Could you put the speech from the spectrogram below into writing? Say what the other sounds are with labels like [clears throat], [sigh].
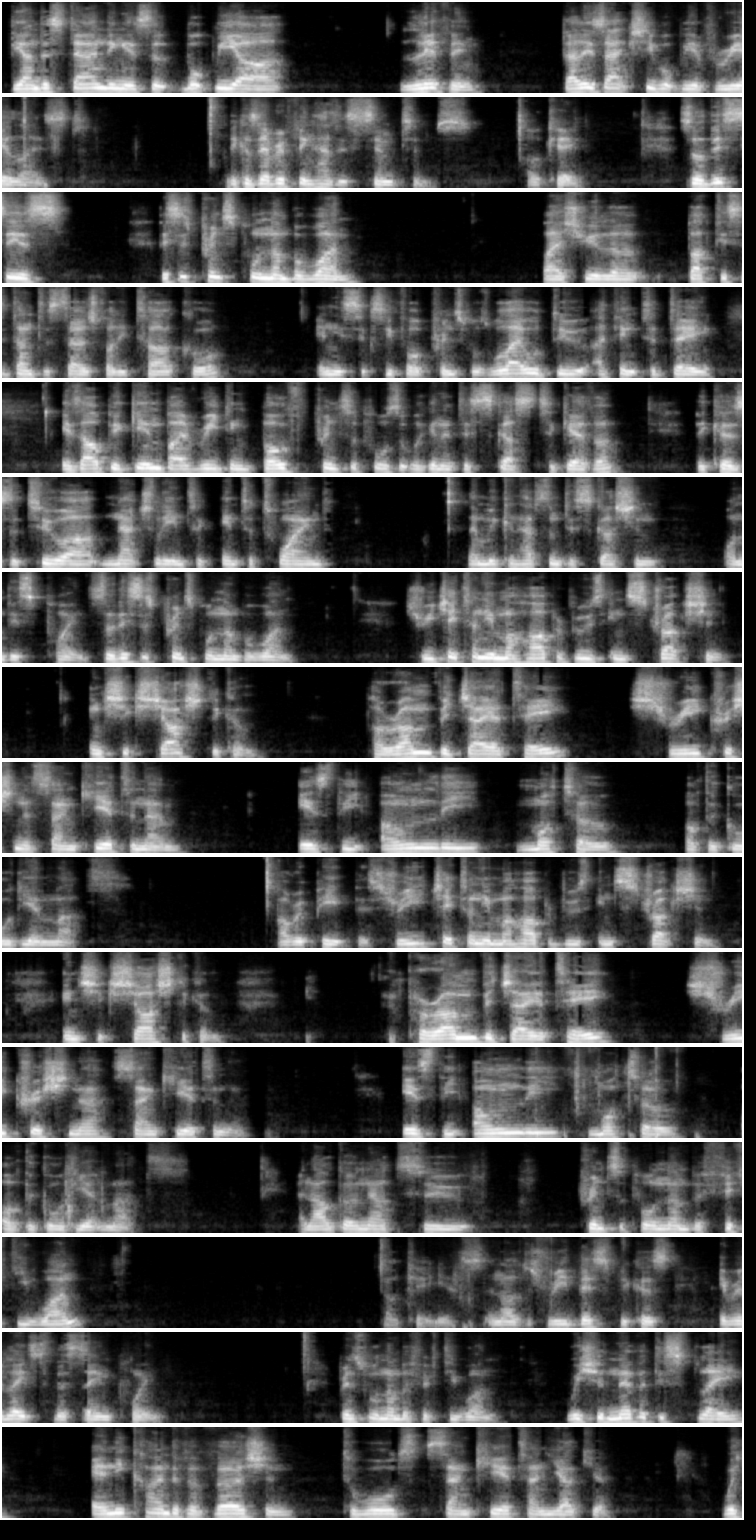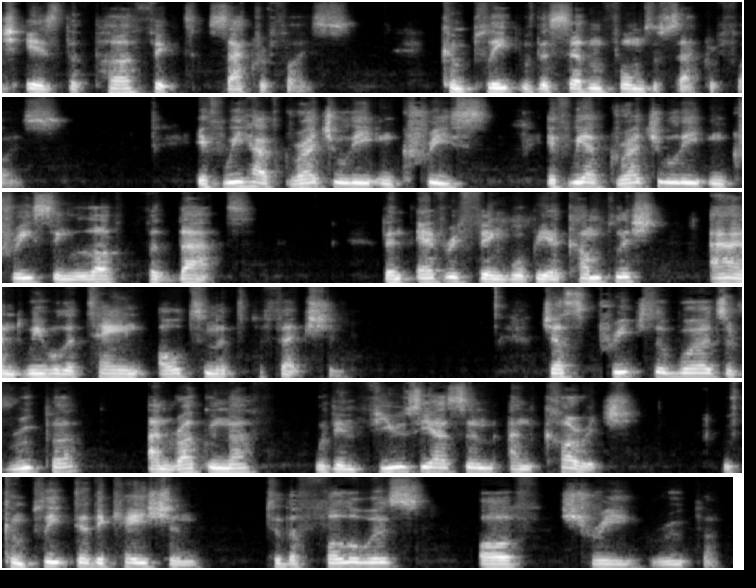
the understanding is that what we are living, that is actually what we have realized because everything has its symptoms. Okay. So this is this is principle number one by Srila Bhaktisiddhanta Saraswati Thakur his 64 principles. What I will do, I think, today is I'll begin by reading both principles that we're going to discuss together because the two are naturally inter- intertwined. Then we can have some discussion on this point. So this is principle number one. Sri Chaitanya Mahaprabhu's instruction in Shikshashtakam, Param Vijayate Sri Krishna Sankirtanam is the only motto of the Gaudiya Mat. I'll repeat this. Sri Chaitanya Mahaprabhu's instruction in Shikshashtakam, Param Vijayate Sri Krishna Sankirtanam is the only motto of the Gaudiya Mat. And I'll go now to principle number 51. Okay, yes. And I'll just read this because it relates to the same point. Principle number 51. We should never display any kind of aversion towards Sankirtan Yajna, which is the perfect sacrifice, complete with the seven forms of sacrifice. If we have gradually increased, if we have gradually increasing love for that, then everything will be accomplished and we will attain ultimate perfection. Just preach the words of Rupa and Raghunath with enthusiasm and courage, with complete dedication to the followers of Sri Rupa.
